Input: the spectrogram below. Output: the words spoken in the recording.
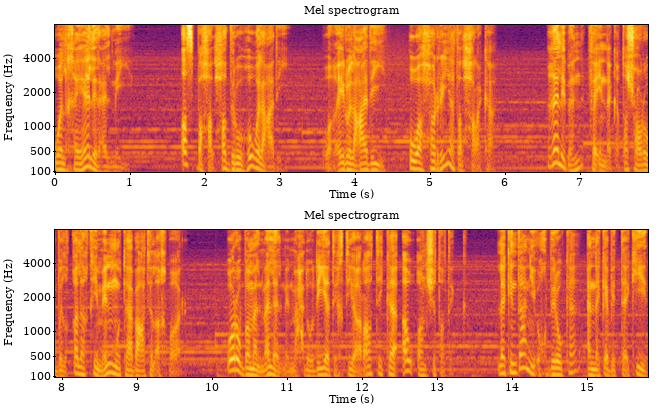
والخيال العلمي. أصبح الحظر هو العادي وغير العادي هو حرية الحركة. غالبا فإنك تشعر بالقلق من متابعة الأخبار وربما الملل من محدودية اختياراتك أو أنشطتك. لكن دعني أخبرك أنك بالتأكيد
